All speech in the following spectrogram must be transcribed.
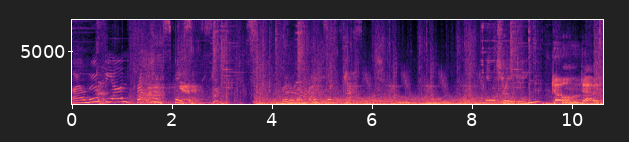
I'll move beyond fractured spaces through the rites of passage. Intriguing. Double damage.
